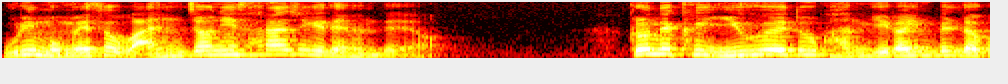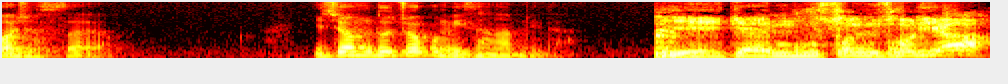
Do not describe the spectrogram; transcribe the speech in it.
우리 몸에서 완전히 사라지게 되는데요. 그런데 그 이후에도 관계가 힘들다고 하셨어요. 이 점도 조금 이상합니다. 이게 무슨 소리야?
